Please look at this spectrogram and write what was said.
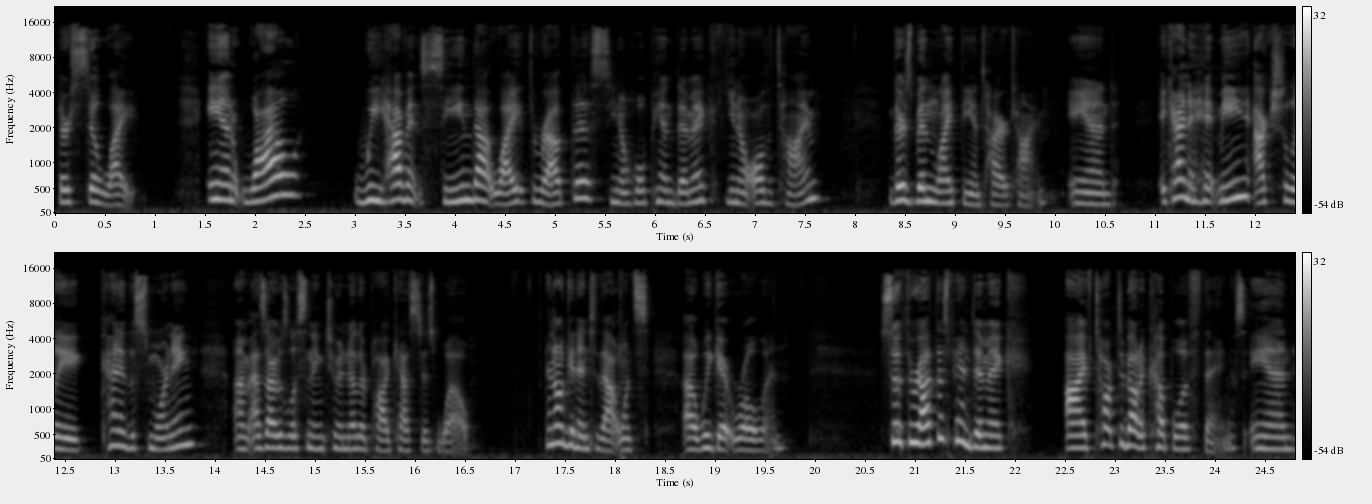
there's still light. And while we haven't seen that light throughout this, you know, whole pandemic, you know, all the time, there's been light the entire time. And it kind of hit me actually kind of this morning um, as I was listening to another podcast as well. And I'll get into that once uh, we get rolling. So, throughout this pandemic, I've talked about a couple of things, and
